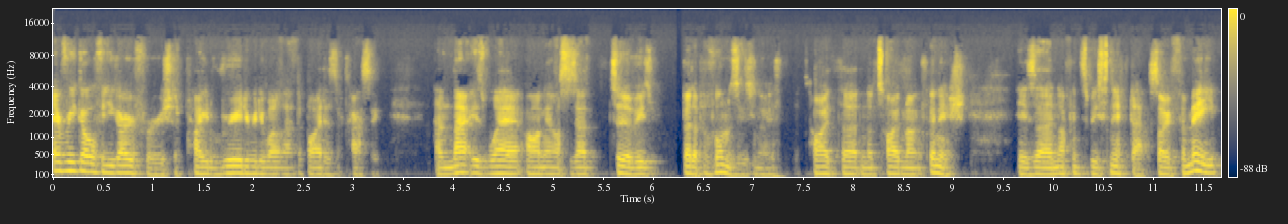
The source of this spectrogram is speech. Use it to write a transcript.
every golfer you go through has just played really, really well at the Dubai Desert Classic. And that is where Arnaus has had two of his better performances. You know, tied third and a tied ninth finish is uh, nothing to be sniffed at. So for me,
